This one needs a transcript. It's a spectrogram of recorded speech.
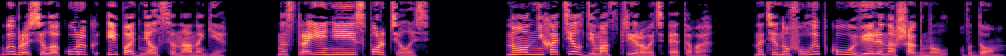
выбросил окурок и поднялся на ноги. Настроение испортилось. Но он не хотел демонстрировать этого. Натянув улыбку, уверенно шагнул в дом.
